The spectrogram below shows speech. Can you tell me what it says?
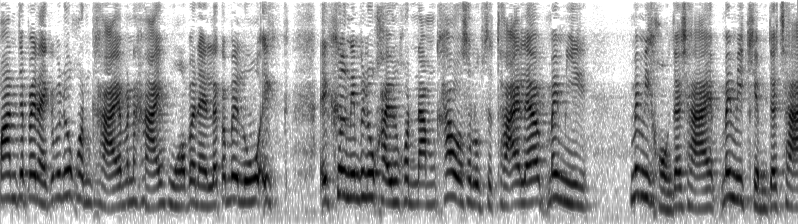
มันจะไปไหนก็ไม่รู้คนขายมันหายหัวไปไหนแล้วก็ไม่รู้ไอ้ไอ้เครื่องนี้ไม่รู้ใครเป็นคนนำเข้าสรุปสุดท้ายแล้วไม่มีไม่มีของจะใช้ ไม่มีเข็มจะใช้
